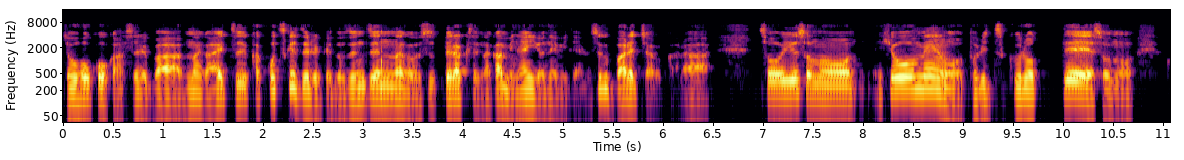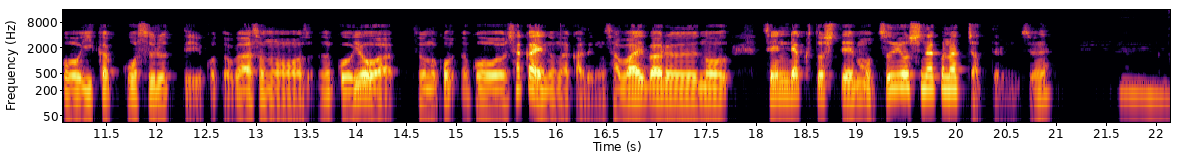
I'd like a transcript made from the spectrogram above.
情報交換すれば、なんかあいつ格好つけてるけど全然なんか薄っぺらくて中身ないよね、みたいな。すぐバレちゃうから、そういうその、表面を取り繕って、その、こう、いい格好するっていうことが、その、こう、要は、その、ここう、社会の中でのサバイバルの戦略としてもう通用しなくなっちゃってるんですよね。うん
